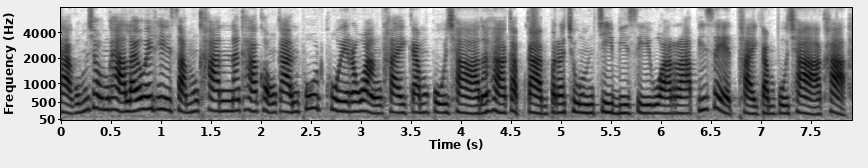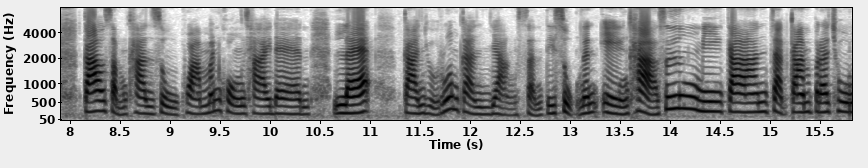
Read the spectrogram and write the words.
ค่ะคุณผู้ชมค่ะและเวทีสำคัญนะคะของการพูดคุยระหว่างไทยกัมพูชานะคะกับการประชุม GBC วาระพิเศษไทยกัมพูชาค่ะก้าวสำคัญสู่ความมั่นคงชายแดน และการอยู่ร่วมกันอย่างสันติสุขนั่นเองค่ะ ซึ่งมีการจัดการประชุม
